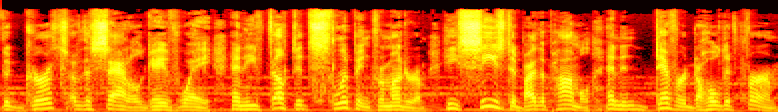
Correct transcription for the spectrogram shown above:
the girths of the saddle gave way, and he felt it slipping from under him. He seized it by the pommel and endeavored to hold it firm,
